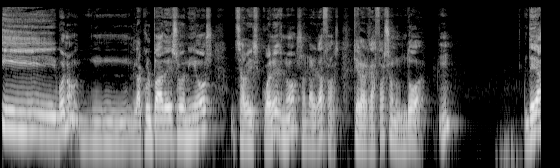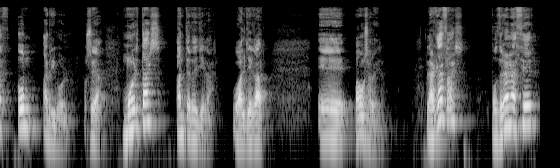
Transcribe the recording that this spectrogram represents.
Y bueno, mm, la culpa de eso ¿sabéis cuál es, no? Son las gafas, que las gafas son un DOA. Death on arrival. O sea, muertas antes de llegar o al llegar. Eh, vamos a ver. Las gafas podrán hacer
